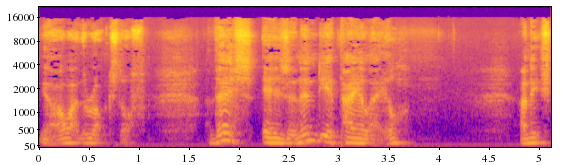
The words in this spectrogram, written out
you know, I like the rock stuff. This is an India Pale Ale, and it's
